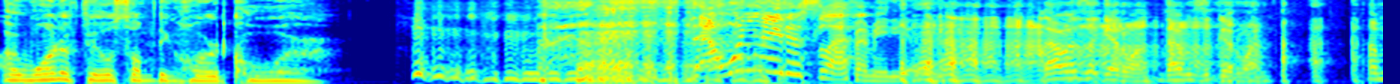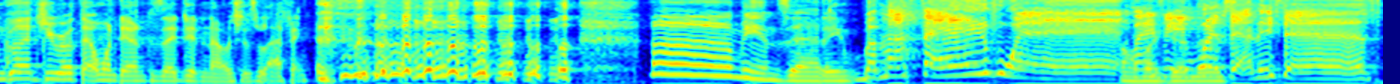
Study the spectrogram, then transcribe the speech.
I want to feel something hardcore. That one made us laugh immediately. That was a good one. That was a good one. I'm glad you wrote that one down because I didn't. I was just laughing. oh, me and zaddy. But my favorite, Oh my, my favorite goodness. Daddy says,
